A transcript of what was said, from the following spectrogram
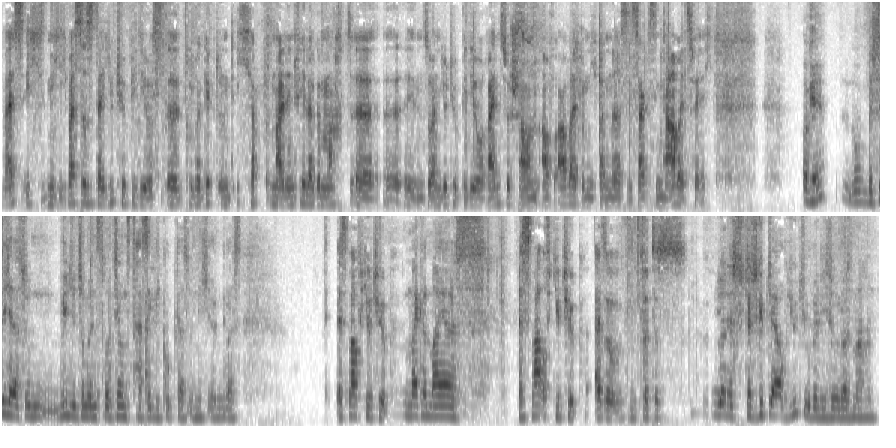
weiß ich nicht. Ich weiß, dass es da YouTube-Videos äh, drüber gibt und ich habe mal den Fehler gemacht, äh, äh, in so ein YouTube-Video reinzuschauen auf Arbeit und ich war den Rest des Tages nicht mehr arbeitsfähig. Okay. Du bist sicher, dass du ein Video zur Menstruationstasse geguckt hast und nicht irgendwas. Es war auf YouTube. Michael Myers. Es war auf YouTube. Also wird es. Ja, das, das gibt ja auch YouTuber, die sowas machen.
